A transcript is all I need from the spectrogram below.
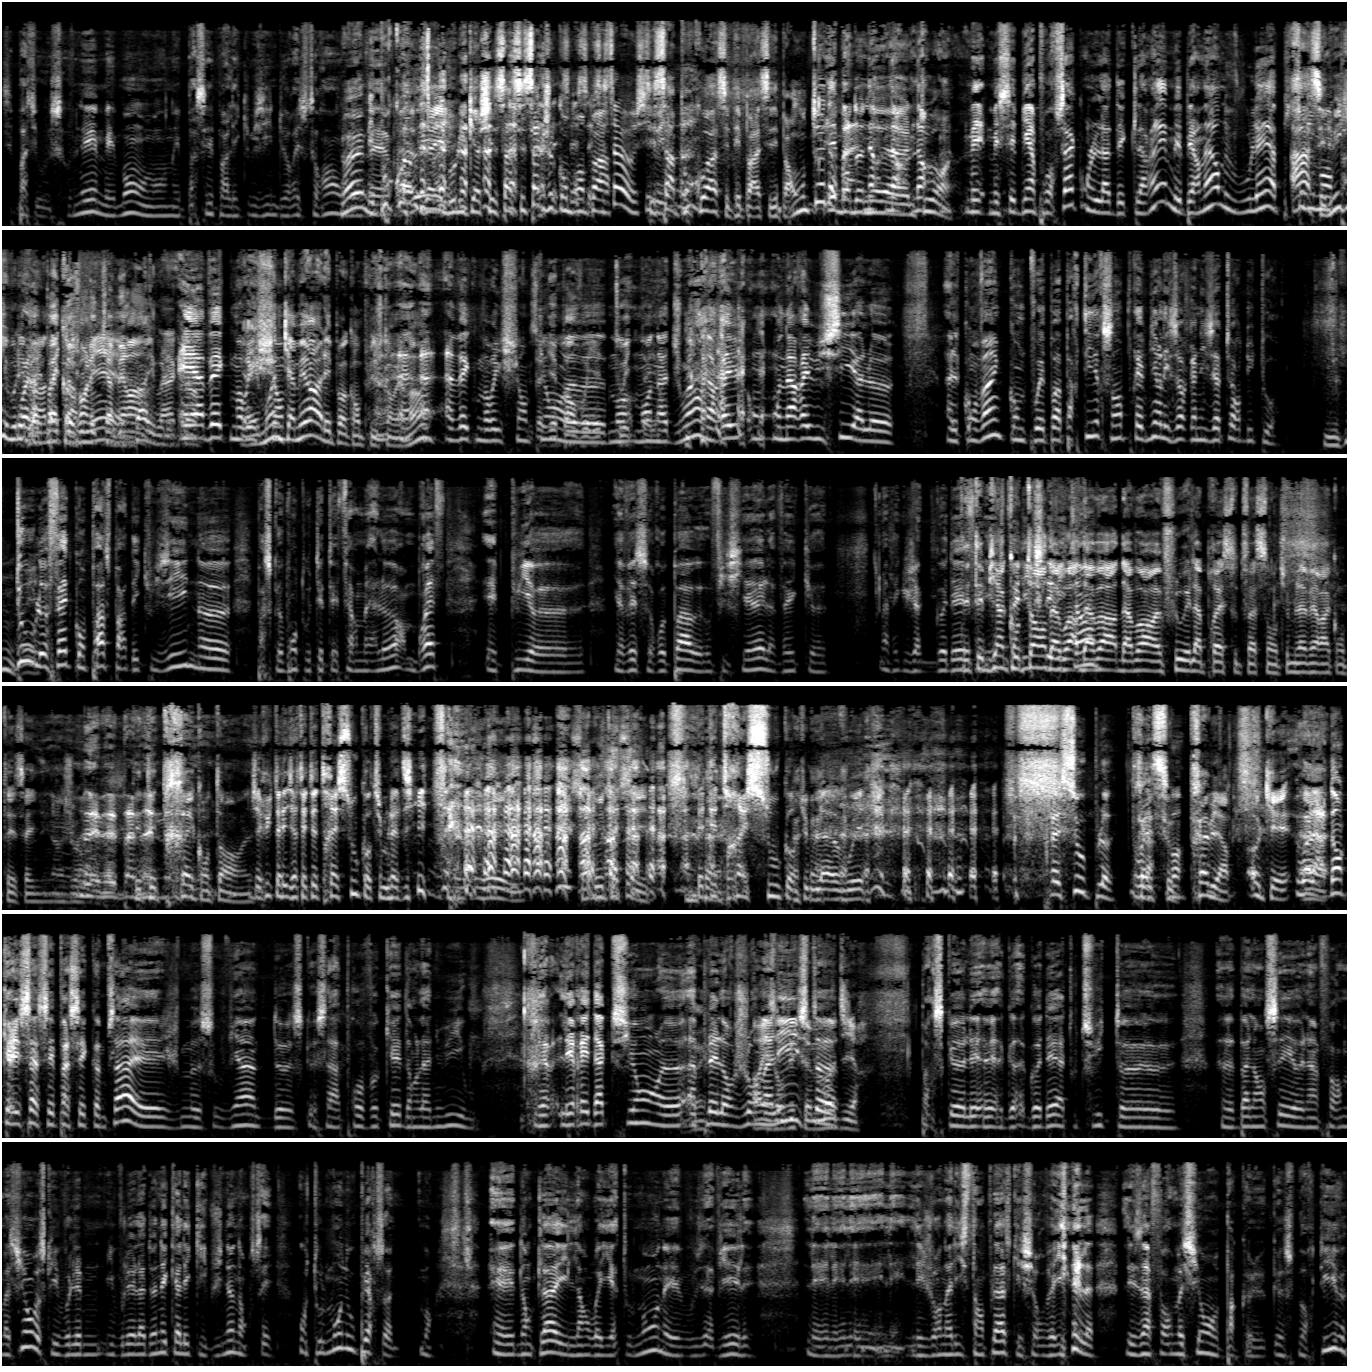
je sais pas si vous vous souvenez, mais bon, on est passé par les cuisines du restaurant. Ouais, mais pourquoi vous avez voulu cacher ça? C'est ça que je comprends pas. c'est ça aussi, C'est oui. ça, pourquoi? C'était pas, c'était pas honteux Eh ben, d'abandonner non, euh, non, le non, tour. Mais, mais c'est bien pour ça qu'on l'a déclaré, mais Bernard ne voulait absolument Ah, c'est lui pas. qui voulait Voilà. pas. pas être devant les caméras. Pas. Et avec Il y Maurice avait moins de caméras à l'époque en plus quand même. Euh, Hein. Avec Maurice Champion, euh, mon, adjoint, on a, ré- on- on a réussi à le, à le convaincre qu'on ne pouvait pas partir sans prévenir les organisateurs du tour. Mhm. D'où le fait qu'on passe par des cuisines, euh, parce que bon, tout était fermé à l'heure. Bref, et puis euh, il y avait ce repas euh, officiel avec avec Jacques Godet. T'étais bien Félix content d'avoir d'avoir d'avoir floué la presse de toute façon. Tu me l'avais raconté ça un jour. Mais- mais- mais- T'étais mais- très content. J'ai cru que t'allais dire t'étais très sous quand tu me l'as dit. Oui, sans doute aussi. T'étais très sous quand tu me l'as avoué. très souple. Très Voilà. souple. Bon. Très bien. Ok. Voilà, Euh, donc et ça s'est passé comme ça et je me souviens de ce que ça a provoqué dans la nuit où les, les rédactions euh, Ah oui. appelaient leurs Oh, ils ont dû journalistes te maudire. Parce que euh, Godet a tout de suite euh, balancé euh, l'information parce qu'il voulait, il voulait la donner qu'à l'équipe. J'ai dit non, non, c'est ou tout le monde ou personne. Bon, et donc là, il l'a envoyé à tout le monde et vous aviez les, les, les, les, les- les journalistes en place qui surveillaient la- les informations, pas que, que sportives,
